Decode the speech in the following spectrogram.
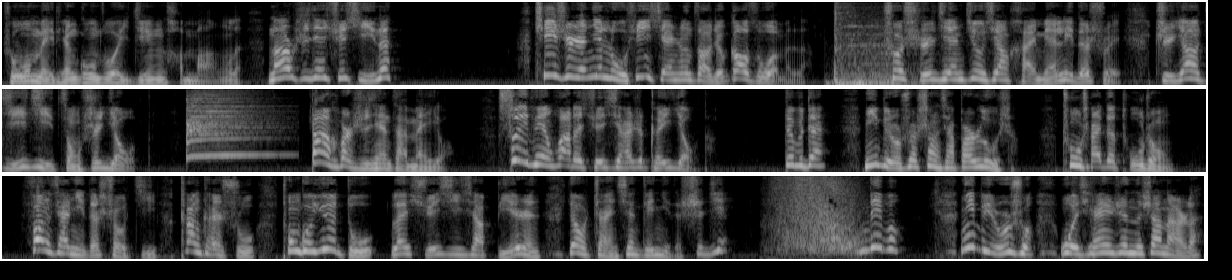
说我每天工作已经很忙了，哪有时间学习呢？其实人家鲁迅先生早就告诉我们了，说时间就像海绵里的水，只要挤挤，总是有的。大块时间咱没有，碎片化的学习还是可以有的，对不对？你比如说上下班路上、出差的途中，放下你的手机，看看书，通过阅读来学习一下别人要展现给你的世界，对不？你比如说，我前一阵子上哪儿了？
